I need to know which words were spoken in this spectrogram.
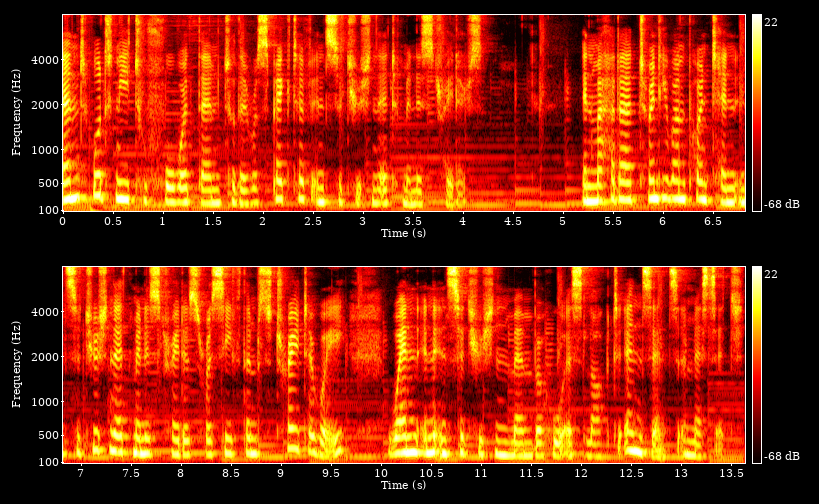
and would need to forward them to the respective institution administrators. In Mahara 21.10, institution administrators receive them straight away when an institution member who is logged in sends a message.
